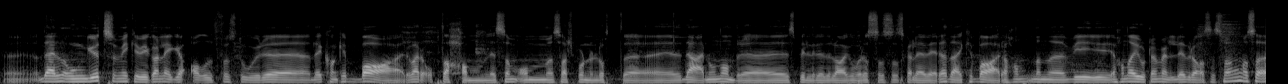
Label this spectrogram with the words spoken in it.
det er en ung gutt som ikke vi kan legge altfor store Det kan ikke bare være opp til han liksom om Sarpsborg 08 Det er noen andre spillere i det laget vårt også som skal levere. Det er ikke bare han. Men eh, vi, han har gjort en veldig bra sesong. Og så,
